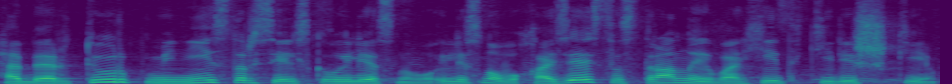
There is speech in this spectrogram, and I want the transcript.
Хабертюрк министр сельского и лесного, и лесного хозяйства страны Вахид Киришки.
